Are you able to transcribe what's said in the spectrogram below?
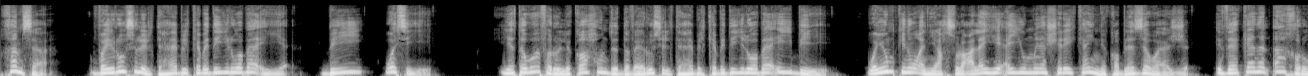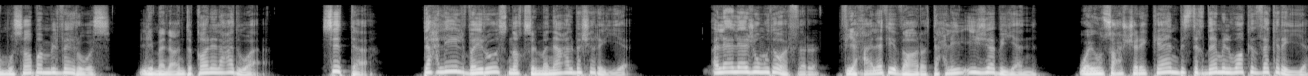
خمسة فيروس الالتهاب الكبدي الوبائي B و C. يتوافر لقاح ضد فيروس الالتهاب الكبدي الوبائي بي ويمكن أن يحصل عليه أي من الشريكين قبل الزواج إذا كان الآخر مصابا بالفيروس لمنع انتقال العدوى. 6. تحليل فيروس نقص المناعة البشري العلاج متوفر في حالة ظهر التحليل إيجابيا. وينصح الشريكان باستخدام الواقي الذكري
